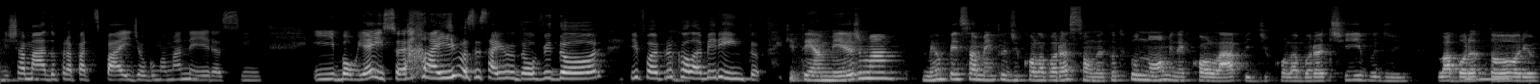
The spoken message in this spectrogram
me chamado para participar aí de alguma maneira, assim. E, bom, e é isso. Aí você saiu do ouvidor e foi para o Colabirinto. Que tem a mesma mesmo pensamento de colaboração, né? Tanto que o nome, né, Colab, de colaborativo, de laboratório, uhum.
